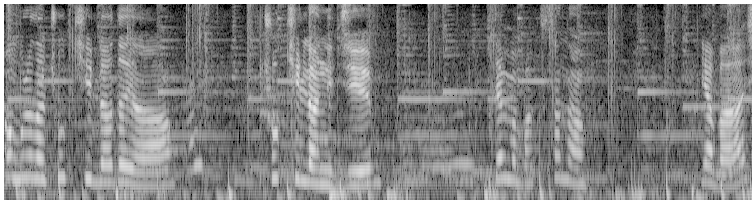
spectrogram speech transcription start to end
Ama buralar çok kirli ada ya. Çok kirli anneciğim. Mi? Baksana. Yavaş.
